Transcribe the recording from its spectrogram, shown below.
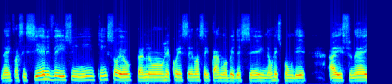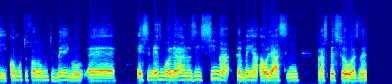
né? Que assim, se ele vê isso em mim, quem sou eu para não reconhecer, não aceitar, não obedecer e não responder a isso, né? E como tu falou muito bem, Gu, é, esse mesmo olhar nos ensina também a, olhar assim para as pessoas, né?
